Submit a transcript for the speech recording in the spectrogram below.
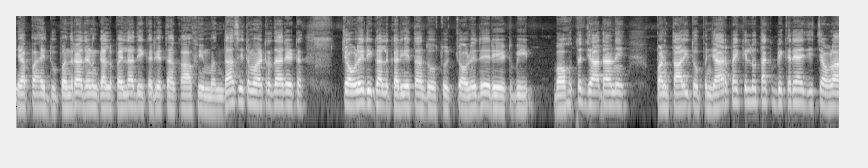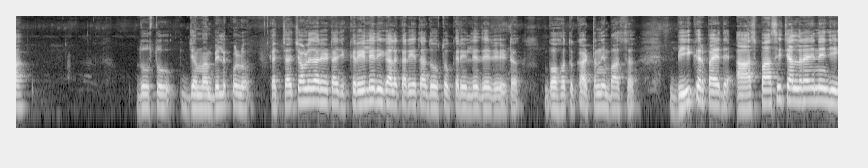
ਜੇ ਆਪਾਂ ਇਹ ਇਦੋਂ 15 ਦਿਨ ਗੱਲ ਪਹਿਲਾਂ ਦੀ ਕਰੀਏ ਤਾਂ ਕਾਫੀ ਮੰਦਾ ਸੀ ਟਮਾਟਰ ਦਾ ਰੇਟ। ਚੌਲੇ ਦੀ ਗੱਲ ਕਰੀਏ ਤਾਂ ਦੋਸਤੋ ਚੌਲੇ ਦੇ ਰੇਟ ਵੀ ਬਹੁਤ ਜ਼ਿਆਦਾ ਨੇ। 45 ਤੋਂ 50 ਰੁਪਏ ਕਿਲੋ ਤੱਕ ਵਿਕ ਰਿਹਾ ਜੀ ਚੌਲਾ। ਦੋਸਤੋ ਜਮਾ ਬਿਲਕੁਲ ਕੱਚਾ ਚੌਲੇ ਦਾ ਰੇਟ ਹੈ ਜੀ। ਕਰੇਲੇ ਦੀ ਗੱਲ ਕਰੀਏ ਤਾਂ ਦੋਸਤੋ, ਕਰੇਲੇ ਦੇ ਰੇਟ ਬਹੁਤ ਘੱਟ ਨੇ। ਬਸ 20 ਕੁ ਰੁਪਏ ਦੇ ਆਸ-ਪਾਸ ਹੀ ਚੱਲ ਰਹੇ ਨੇ ਜੀ।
